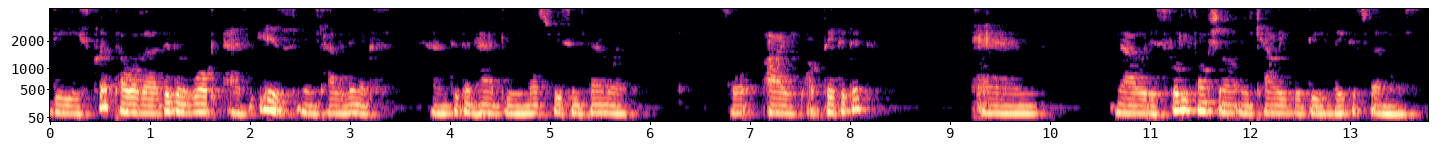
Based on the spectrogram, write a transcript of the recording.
The script, however, didn't work as is in Kali Linux and didn't have the most recent firmwares. So I've updated it and now it is fully functional in Kali with the latest firmwares.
